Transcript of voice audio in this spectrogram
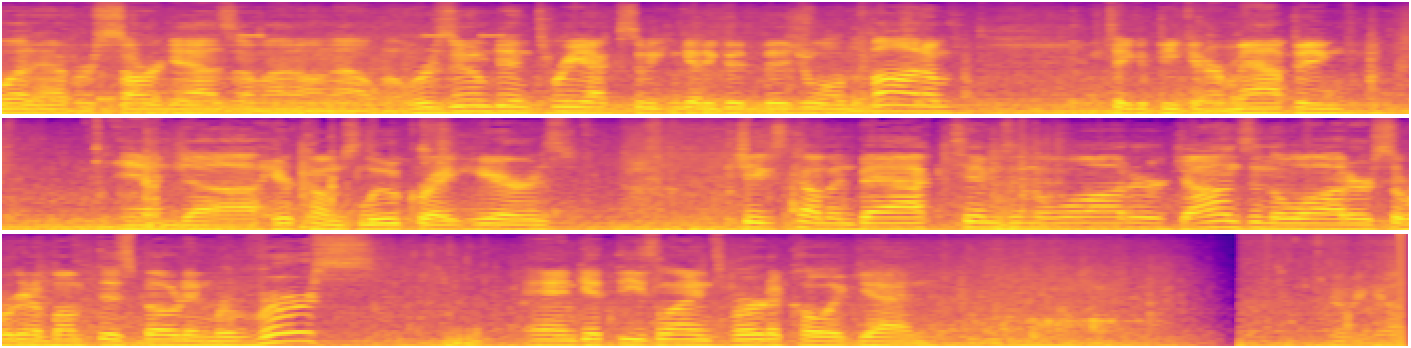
whatever, sargasm, I don't know. But we're zoomed in 3x so we can get a good visual on the bottom. Take a peek at our mapping. And uh, here comes Luke right here. Jake's coming back, Tim's in the water, John's in the water. So we're gonna bump this boat in reverse and get these lines vertical again. Here we go.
